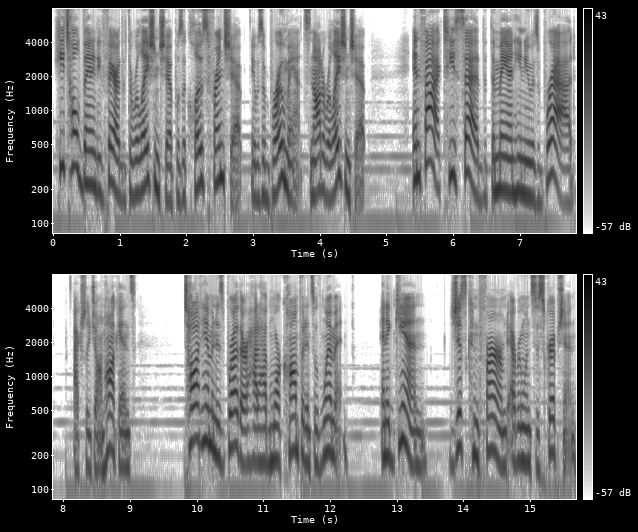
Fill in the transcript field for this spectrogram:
He told Vanity Fair that the relationship was a close friendship, it was a bromance, not a relationship. In fact, he said that the man he knew as Brad, actually John Hawkins, taught him and his brother how to have more confidence with women. And again, just confirmed everyone's description,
